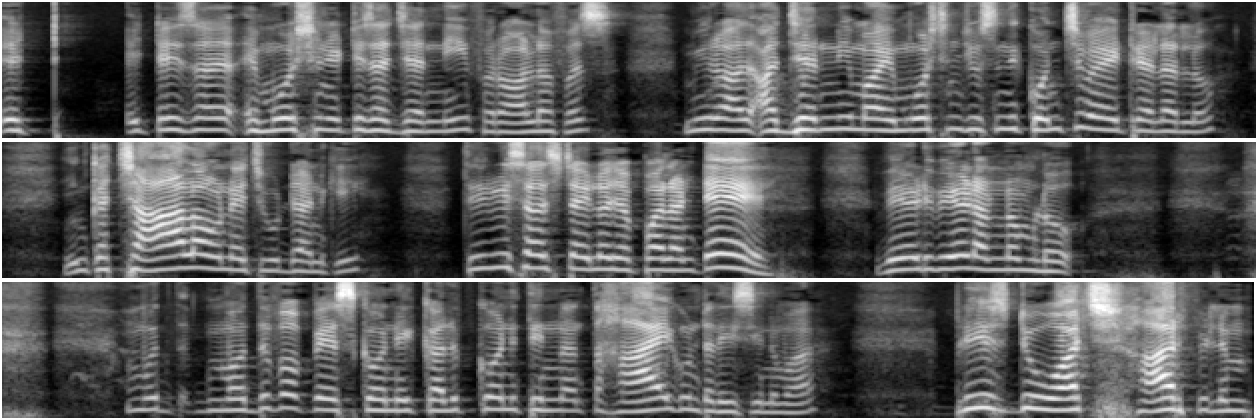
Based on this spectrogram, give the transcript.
it it is a emotion it is a journey for all of us మీరు ఆ- జర్నీ మా ఎమోషన్ చూసింది కొంచెం ఈ ట్రైలర్లో ఇంకా చాలా ఉన్నాయి చూడడానికి. తిరిగిసారి స్టైల్లో చెప్పాలంటే వేడి వేడి అన్నంలో ముద్దు ముద్దపప్పు వేసుకొని కలుపుకొని తిన్నంత హాయిగా ఉంటుంది ఈ cinema. Please do watch her film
